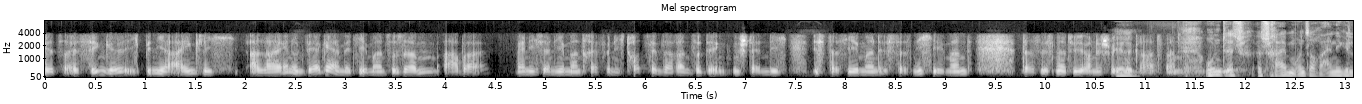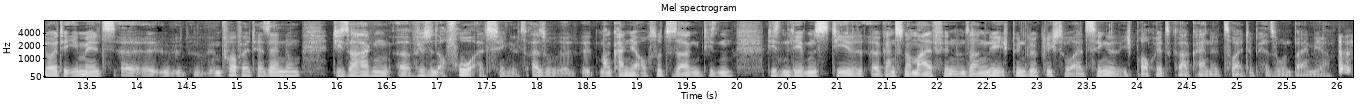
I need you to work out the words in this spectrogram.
jetzt als Single, ich bin ja eigentlich allein und wäre gern mit jemandem zusammen, aber wenn ich dann jemanden treffe, nicht trotzdem daran zu denken, ständig, ist das jemand, ist das nicht jemand, das ist natürlich auch eine schwere Gratwanderung. Und es, es schreiben uns auch einige Leute E-Mails äh, im Vorfeld der Sendung, die sagen, äh, wir sind auch froh als Singles. Also äh, man kann ja auch sozusagen diesen, diesen Lebensstil äh, ganz normal finden und sagen, nee, ich bin glücklich so als Single, ich brauche jetzt gar keine zweite Person bei mir. Das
